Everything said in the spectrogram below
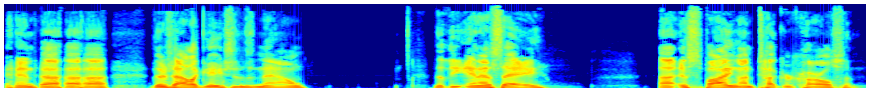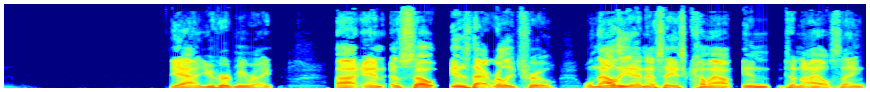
And uh, there's allegations now that the NSA uh, is spying on Tucker Carlson. Yeah, you heard me right. Uh, and so, is that really true? Well, now the NSA has come out in denial, saying,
